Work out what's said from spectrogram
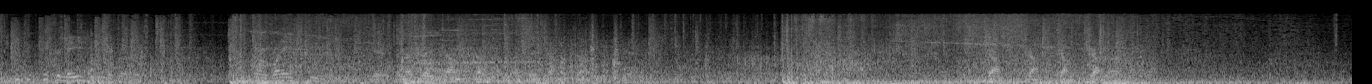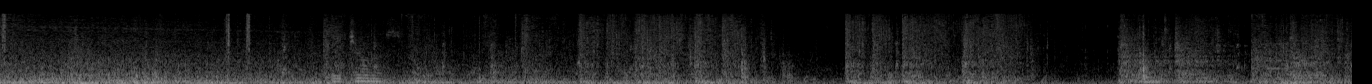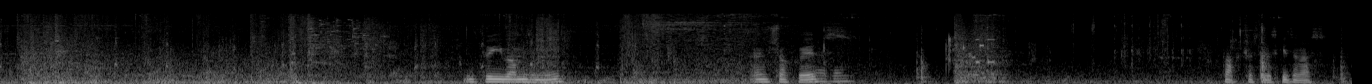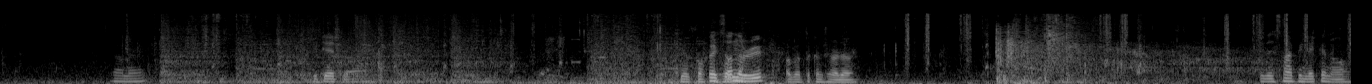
And shockwaves. Okay. Fuck, trust me, there's kids on us. Oh no. You did, bro. Okay. Wait, it's on the roof. I got the controller. They're sniping Nick and all.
